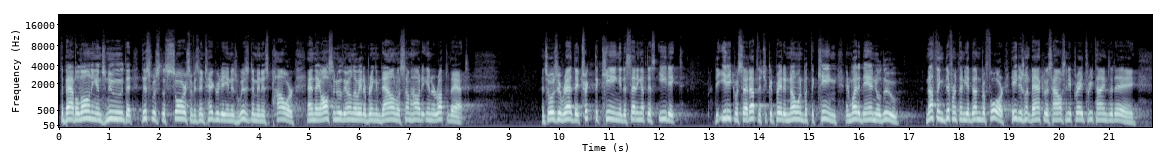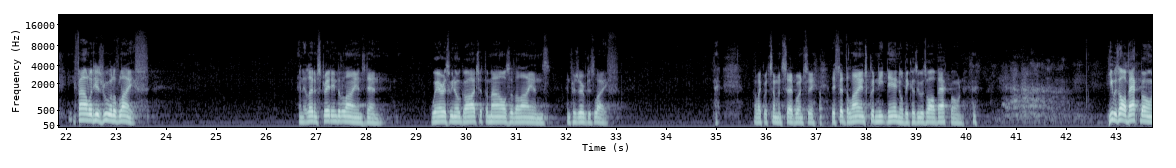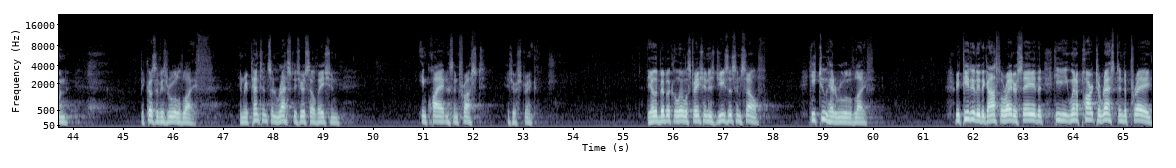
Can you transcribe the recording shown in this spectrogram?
The Babylonians knew that this was the source of his integrity and his wisdom and his power, and they also knew the only way to bring him down was somehow to interrupt that. And so, as we read, they tricked the king into setting up this edict. The edict was set up that you could pray to no one but the king. And what did Daniel do? Nothing different than he had done before. He just went back to his house and he prayed three times a day. He followed his rule of life. And it led him straight into the lion's den, where, as we know, God shut the mouths of the lions and preserved his life. I like what someone said once. They, they said the lions couldn't eat Daniel because he was all backbone. he was all backbone because of his rule of life. In repentance and rest is your salvation. In quietness and trust is your strength. The other biblical illustration is Jesus himself. He too had a rule of life. Repeatedly, the gospel writers say that he went apart to rest and to pray.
